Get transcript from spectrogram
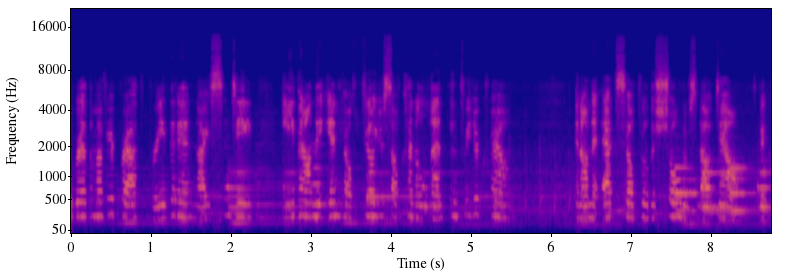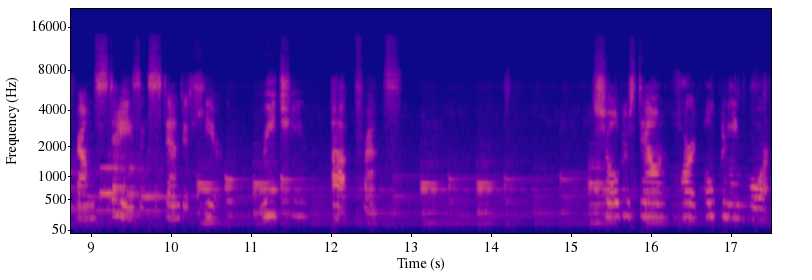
The rhythm of your breath. Breathe it in nice and deep. Even on the inhale, feel yourself kind of lengthen through your crown. And on the exhale, feel the shoulders melt down. The crown stays extended here, reaching up, friends. Shoulders down, heart opening more.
